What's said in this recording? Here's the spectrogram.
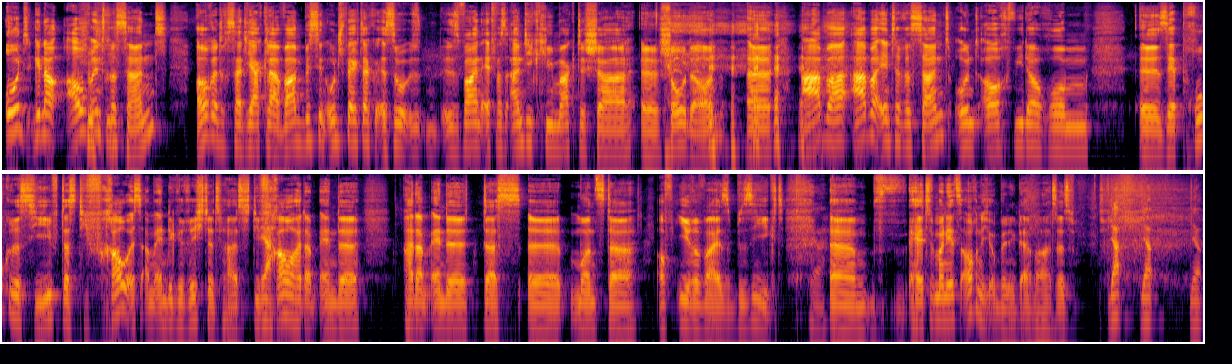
Und genau, auch interessant, auch interessant, ja klar, war ein bisschen unspektakulär, so, es war ein etwas antiklimaktischer äh, Showdown, äh, aber, aber interessant und auch wiederum äh, sehr progressiv, dass die Frau es am Ende gerichtet hat. Die Ja. Frau hat am Ende hat am Ende das äh, Monster auf ihre Weise besiegt. Ja. Ähm, hätte man jetzt auch nicht unbedingt erwartet. Ja, ja, ja.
